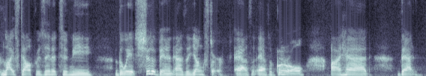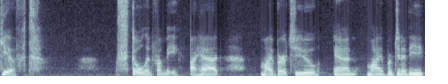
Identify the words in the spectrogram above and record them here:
lifestyle presented to me the way it should have been as a youngster, as as a girl. I had that gift stolen from me. I had my virtue and my virginity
